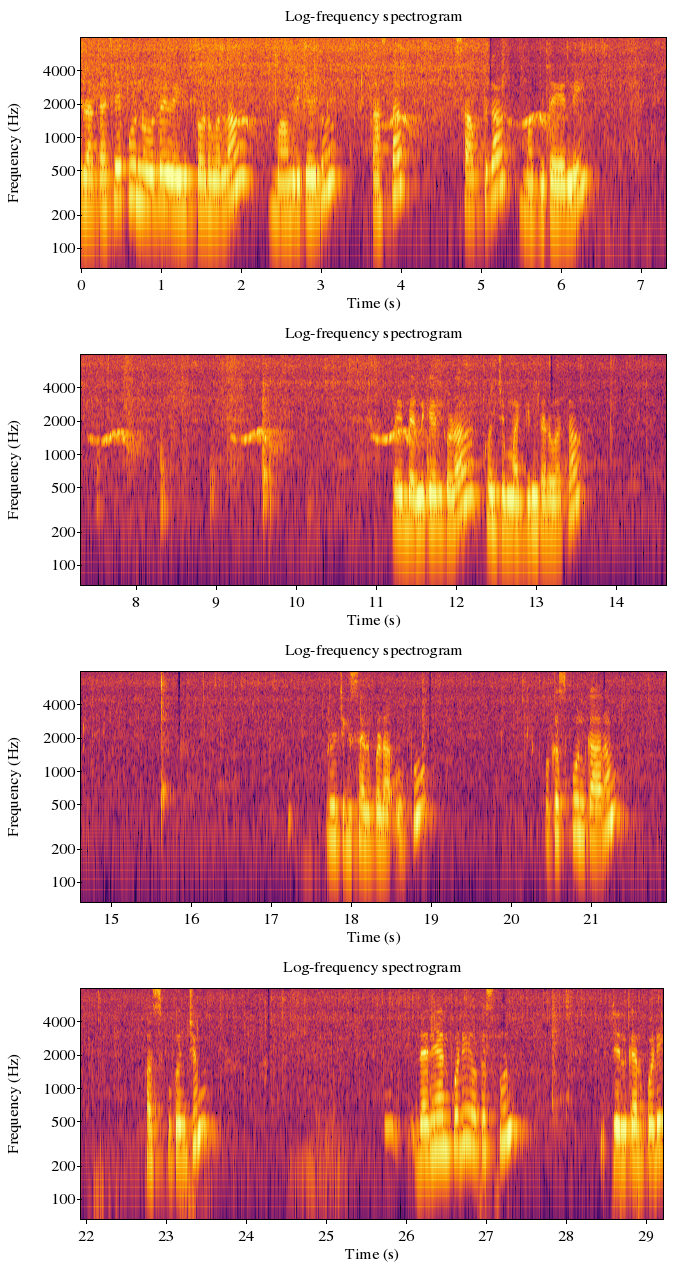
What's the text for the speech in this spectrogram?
ఇలా కాసేపు నూనెలో వేయించుకోవడం వల్ల మామిడికాయలు కాస్త సాఫ్ట్గా మగ్గుతాయండి. బెండకాయలు కూడా కొంచెం మగ్గిన తర్వాత రుచికి సరిపడా ఉప్పు ఒక స్పూన్ కారం పసుపు కొంచెం ధనియాల పొడి ఒక స్పూన్ జీలకర్ర పొడి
